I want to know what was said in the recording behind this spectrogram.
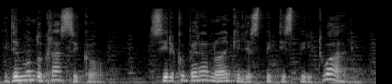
E del mondo classico si recuperarono anche gli aspetti spirituali,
